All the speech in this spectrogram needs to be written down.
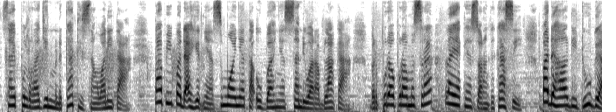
Saipul rajin mendekati sang wanita. Tapi pada akhirnya semuanya tak ubahnya sandiwara belaka. Berpura-pura mesra layaknya seorang kekasih. Padahal diduga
